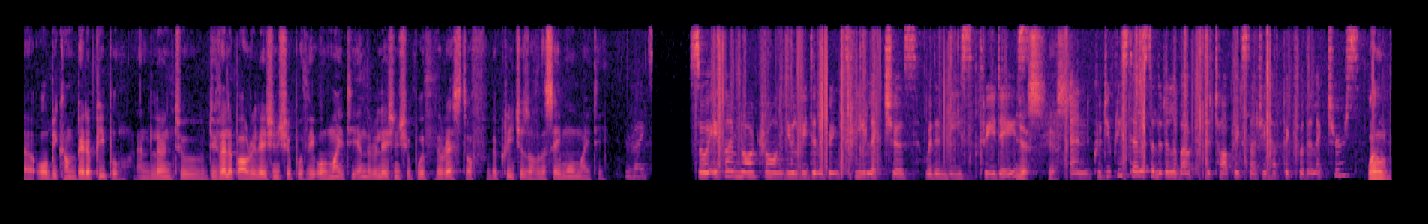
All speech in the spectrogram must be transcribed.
uh, all become better people and learn to develop our relationship with the Almighty and the relationship with the rest of the creatures of the same Almighty. Right. So if I'm not wrong, you'll be delivering three lectures within these three days. Yes, yes. And could you please tell us a little about the topics that you have picked for the lectures? Well,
